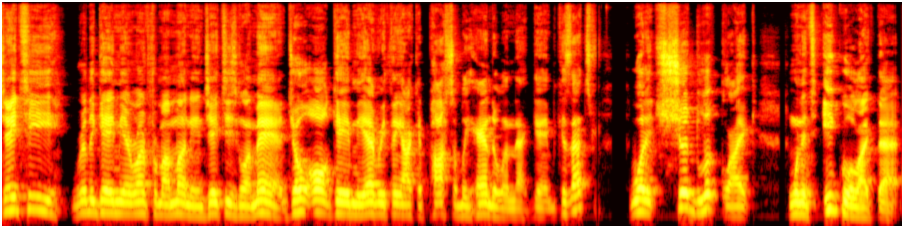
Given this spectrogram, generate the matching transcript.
JT really gave me a run for my money, and JT's going, man, Joe Alt gave me everything I could possibly handle in that game because that's what it should look like when it's equal like that.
